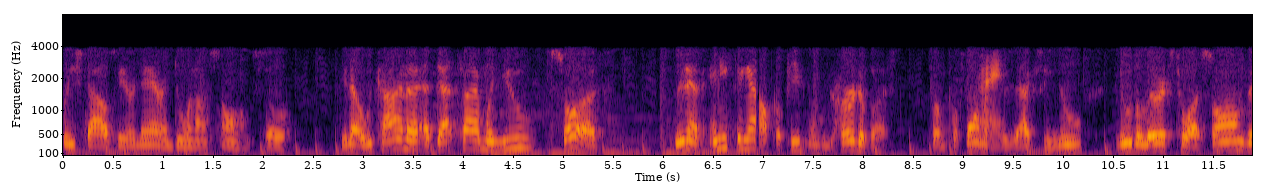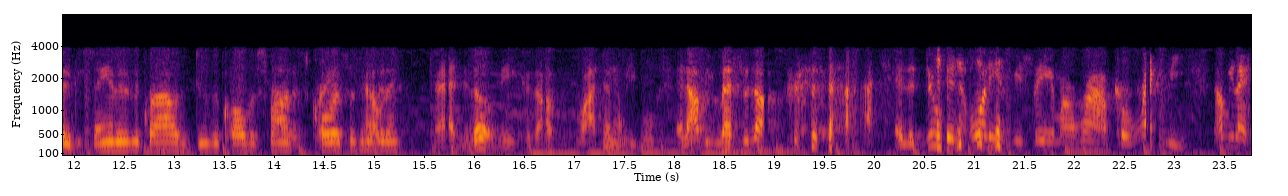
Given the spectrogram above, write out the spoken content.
freestyles here and there, and doing our songs. So, you know, we kind of at that time when you saw us, we didn't have anything out, but people who heard of us from performances actually knew knew the lyrics to our songs. They'd be saying it in the crowd, do the call response, choruses, and everything. Madness No. to me because I was watching people, and I'll be messing up, and the dude in the audience be saying my rhyme correctly. I'll be like,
